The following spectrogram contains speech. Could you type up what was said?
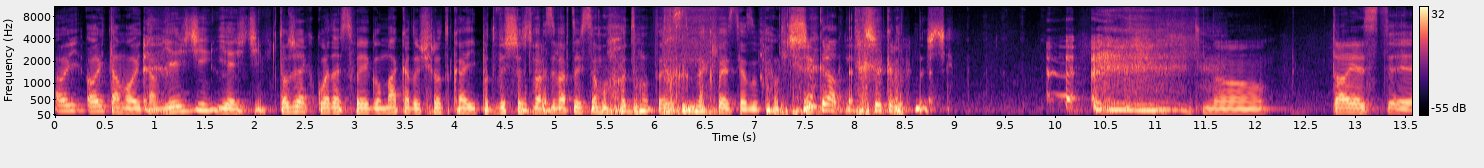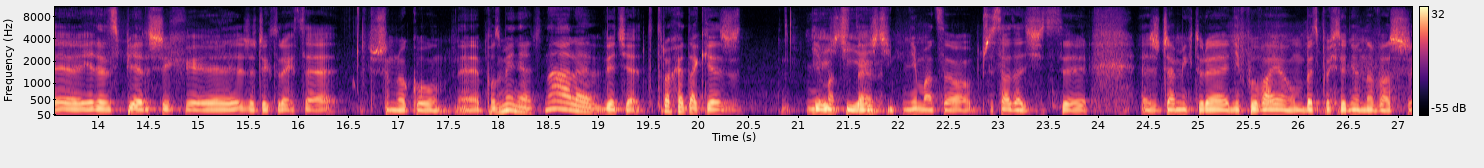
Oj, oj tam, oj tam. Jeździ? Jeździ. To, że jak wkładasz swojego maka do środka i podwyższasz dwa razy wartość samochodu, to jest inna kwestia zupełnie. Trzykrotność. Trzykrotność. No, to jest e, jeden z pierwszych e, rzeczy, które chcę w przyszłym roku e, pozmieniać. No ale wiecie, to trochę tak jest, że nie, jeździ, ma, jeździ. nie ma co przesadzać z rzeczami, które nie wpływają bezpośrednio na, wasz,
